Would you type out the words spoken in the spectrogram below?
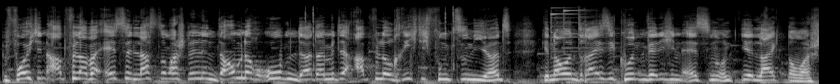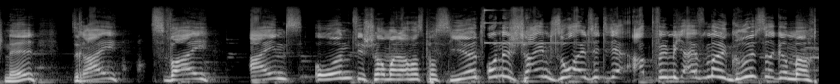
Bevor ich den Apfel aber esse, lasst doch mal schnell einen Daumen nach oben da, damit der Apfel auch richtig funktioniert. Genau in drei Sekunden werde ich ihn essen und ihr liked nochmal schnell. Drei, zwei, eins und wir schauen mal nach, was passiert. Und es scheint so, als hätte der Apfel mich einfach mal größer gemacht.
